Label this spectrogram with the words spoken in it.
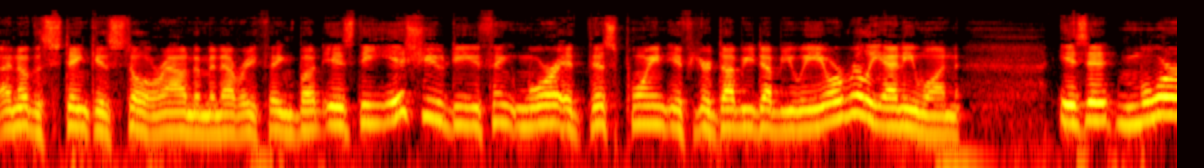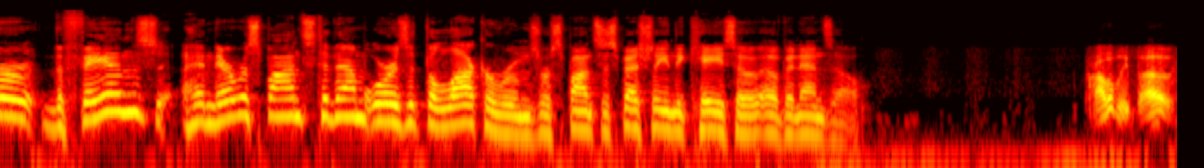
I know the stink is still around him and everything, but is the issue, do you think, more at this point, if you're WWE or really anyone, is it more the fans and their response to them, or is it the locker room's response, especially in the case of, of an Enzo? Probably both.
